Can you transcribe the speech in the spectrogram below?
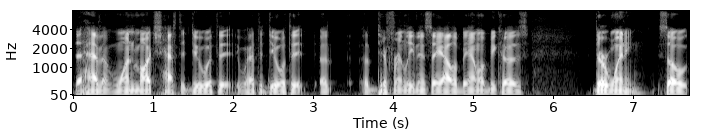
that haven't won much have to do with it. We have to deal with it uh, uh, differently than say Alabama because they're winning. So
